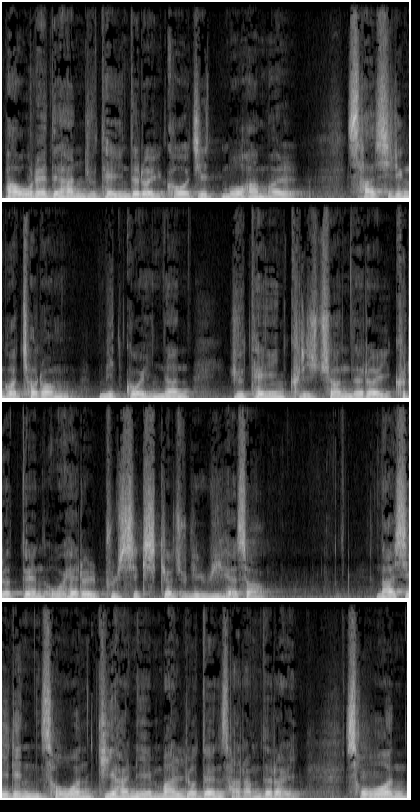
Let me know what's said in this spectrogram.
바울에 대한 유대인들의 거짓 모함을 사실인 것처럼 믿고 있는 유태인 크리스천들의 그릇된 오해를 불식시켜 주기 위해서 나시린 서원 기한이 만료된 사람들의 서원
